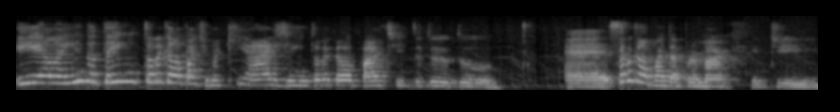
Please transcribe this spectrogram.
e ela ainda tem toda aquela parte de maquiagem toda aquela parte do, do, do é, sabe aquela parte da Primark de,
